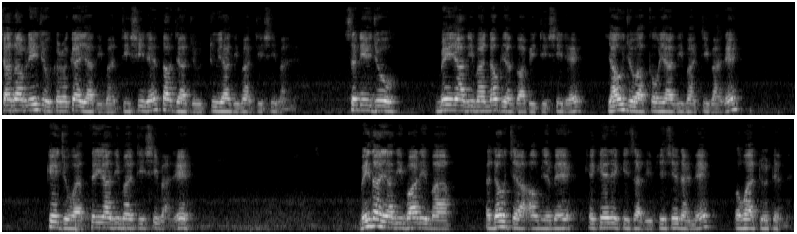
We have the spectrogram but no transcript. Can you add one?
ဇာတာပတိကျိုကရကတ်ယာသည်မှာတည်ရှိတယ်တောက်ကြကျိုတူယာသည်မှာတည်ရှိပါတယ်စနေကျိုမေယာသည်မှာနောက်ပြန်သွားပြီးတည်ရှိတယ် ရောက်ကျိုကကုံယာသည်မှာတည်ပါတယ်ကေကျိုကသေယာသည်မှာတည်ရှိပါတယ်မိဒ္ဒယာဒီဘာတွေမှာအတော့ကြအောင်မြင်မယ်ခက်ခဲတဲ့ကိစ္စတွေဖြေရှင်းနိုင်မယ်ဘဝတိုးတက်မယ်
